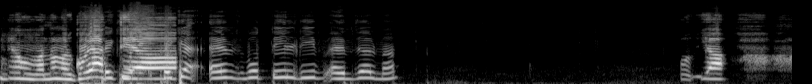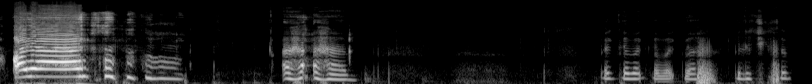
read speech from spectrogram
Ne oğlum adamlar gol attı Peki, ya. peki Ems bot değil deyip Ems'i ölmem. Ya. Hayır. Ahem. bekle bekle bekle. Biri çıksın.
